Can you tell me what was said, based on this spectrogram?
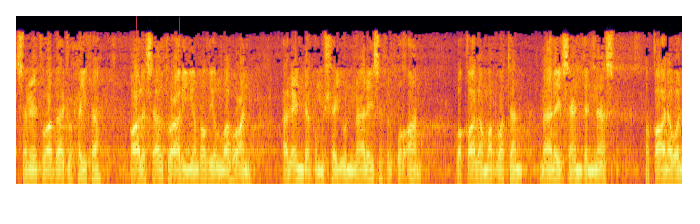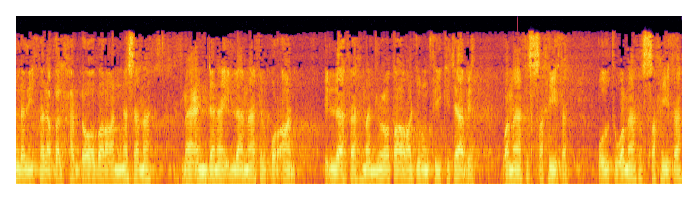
سمعت أبا جحيفة قال سألت عليا رضي الله عنه هل عندكم شيء ما ليس في القرآن؟ وقال مرة ما ليس عند الناس. فقال والذي فلق الحب وبرأ النسمة ما عندنا إلا ما في القرآن إلا فهما يعطى رجل في كتابه وما في الصحيفة. قلت وما في الصحيفة؟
